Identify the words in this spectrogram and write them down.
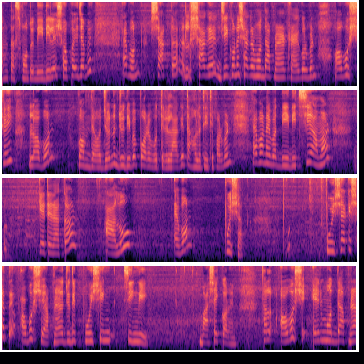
আন্তাস মতো দিয়ে দিলেই সব হয়ে যাবে। এবং শাকটা শাকের যে কোনো শাকের মধ্যে আপনারা ট্রাই করবেন। অবশ্যই লবণ কম দেওয়ার জন্য যদি বা পরবর্তীতে লাগে তাহলে দিতে পারবেন। এবং এবার দিয়ে দিচ্ছি আমার কেটে রাখা আলু এবং পুঁই শাক পুঁই শাকের সাথে অবশ্যই আপনারা যদি পুঁই শিং, চিংড়ি বাসায় করেন, তাহলে অবশ্যই এর মধ্যে আপনার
